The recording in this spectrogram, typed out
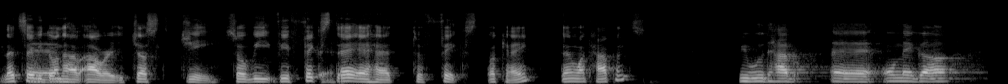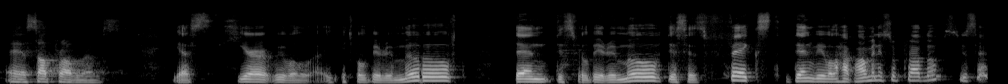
Let's say we don't have hour, it's just G. So we, we fix yeah. day ahead to fixed. Okay, then what happens? We would have uh, omega uh, sub problems. Yes, here we will, it will be removed. Then this will be removed. This is fixed. Then we will have how many sub problems you said?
